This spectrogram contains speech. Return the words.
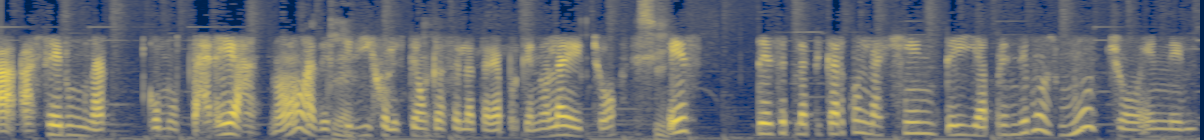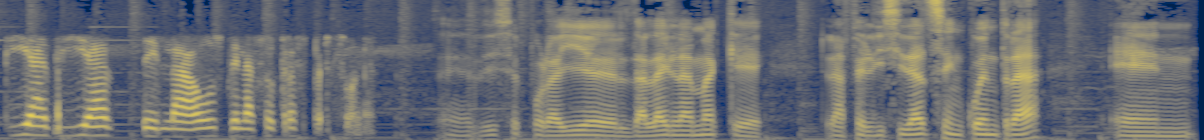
a hacer una como tarea, ¿no? A decir, Claro. híjoles, tengo que hacer la tarea porque no la he hecho, Sí. es desde platicar con la gente y aprendemos mucho en el día a día de, la, de las otras personas. Eh, dice por ahí el Dalai Lama que la felicidad se encuentra en,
